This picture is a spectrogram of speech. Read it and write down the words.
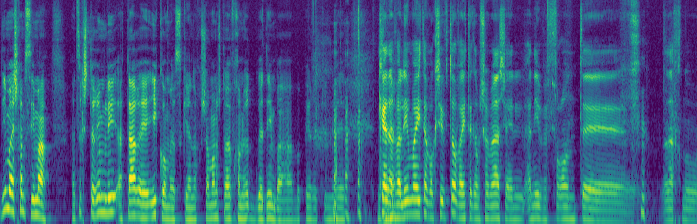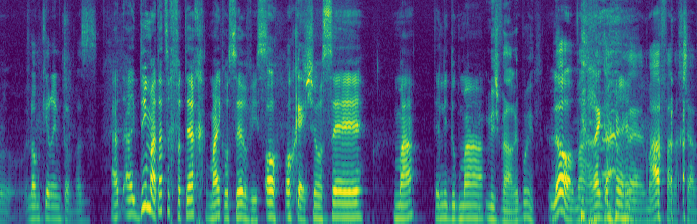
דימה, יש לך משימה, אני צריך שתרים לי אתר אה, e-commerce, כי אנחנו שמענו שאתה אוהב חנויות בגדים בפרק עם... אה, כן, זה. אבל אם היית מקשיב טוב, היית גם שומע שאני ו front, אה, אנחנו לא מכירים טוב, אז... דימה, אתה צריך לפתח micro service, או, אוקיי. שעושה, מה? תן לי דוגמה. משוואה ריבועית. לא, מה, רגע, זה מעפן עכשיו.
